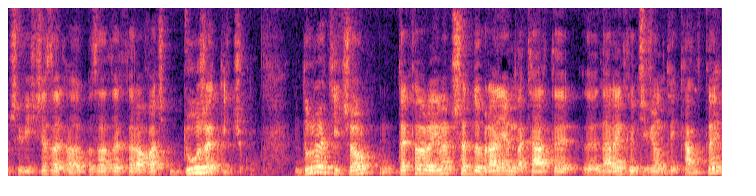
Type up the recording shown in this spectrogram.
oczywiście za- zadeklarować duże tichu. Duże tichu deklarujemy przed dobraniem na kartę, e, na rękę dziewiątej karty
